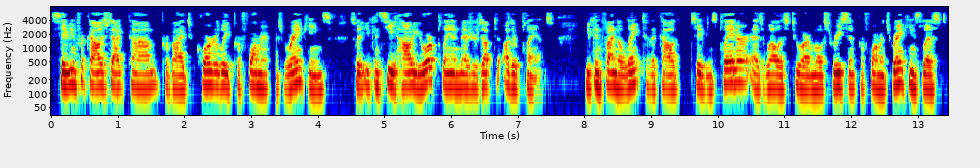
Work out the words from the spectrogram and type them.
SavingForCollege.com provides quarterly performance rankings so that you can see how your plan measures up to other plans. You can find a link to the College Savings Planner as well as to our most recent performance rankings list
